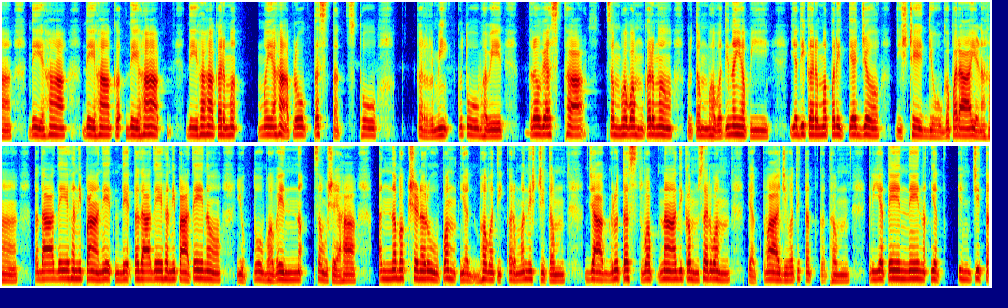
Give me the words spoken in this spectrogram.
देहा देहा देहा देहः कर्ममयः प्रोक्तस्तत्स्थो कर्मी कुतो भवेत्। द्रव्यस्था सम्भवं कर्म कृतं भवति नह्यपि। यदि कर्म परित्यज्य तिष्ठेद्योगपरायणः तदा देहनिपाने दे तदा देहनिपातेन युक्तो भवेन्न संशयः। अन्नभक्षणरूपं यद्भवति कर्मनिश्चितं जागृतस्वप्नादिकं सर्वं त्यक्त्वा जीवति तत्कथं क्रियतेन्नेन यत्किञ्चित्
